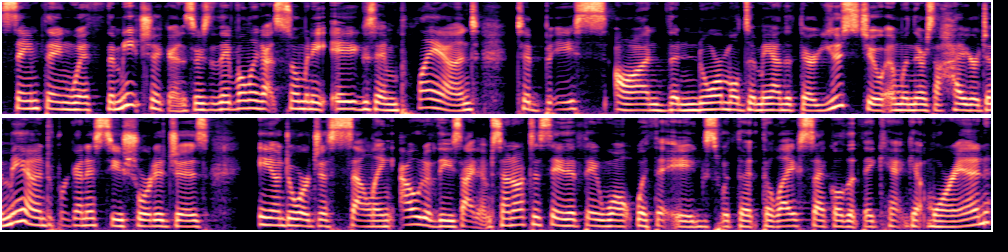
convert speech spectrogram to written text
Same thing with the meat chickens. There's, they've only got so many eggs and planned to base on the normal demand that they're used to. And when there's a higher demand, we're going to see shortages and or just selling out of these items. Now, not to say that they won't with the eggs, with the, the life cycle that they can't get more in,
